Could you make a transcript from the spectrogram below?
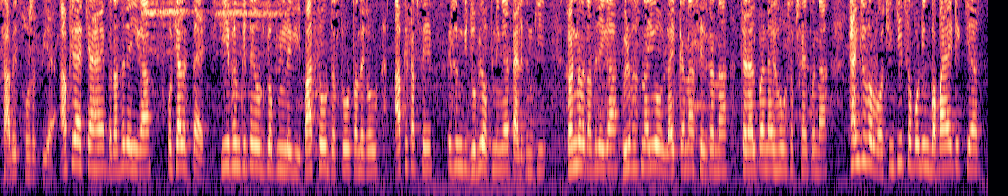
साबित हो सकती है। आपकी राय क्या है, बताते रहिएगा। और क्या लगता है कि ये फ़िल्म कितने करोड़ की ओपनिंग लेगी? पाँच करोड़, दस करोड़, पंद्रह करोड़? आपके हिसाब से इस फ़िल्म की जो भी ओपनिंग है पहले दिन की कमेंट में बताते रहिएगा। वीडियो पसंद आई हो लाइक करना शेयर करना चैनल पर नए हो सब्सक्राइब करना। Thank you for watching keep supporting bye take care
